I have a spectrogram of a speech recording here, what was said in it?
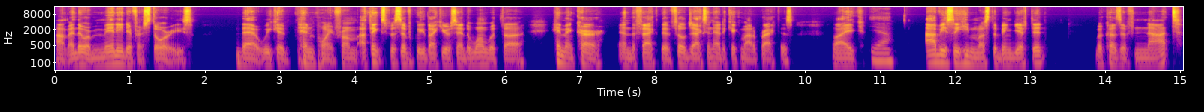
Um, and there were many different stories that we could pinpoint from. I think specifically, like you were saying, the one with uh, him and Kerr and the fact that Phil Jackson had to kick him out of practice. Like, Yeah. obviously, he must have been gifted because if not,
